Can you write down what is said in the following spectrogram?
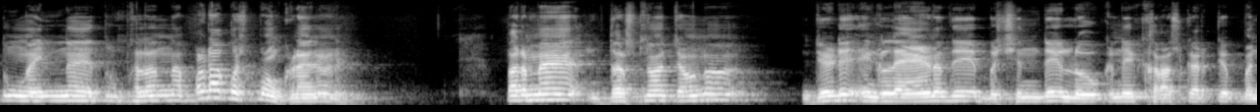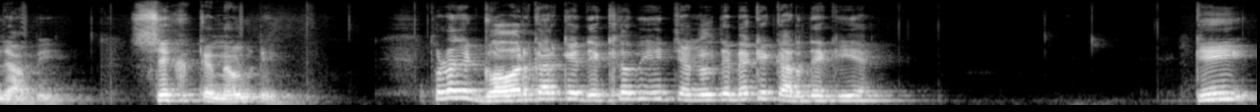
ਤੂੰ ਇੰਨਾ ਹੈ ਤੂੰ ਫਲਾਨਾ, ਬੜਾ ਕੁਝ ਭੌਂਕਣਾ ਇਹਨਾਂ ਨੇ। ਪਰ ਮੈਂ ਦੱਸਣਾ ਚਾਹੁੰਦਾ, ਜਿਹੜੇ ਇੰਗਲੈਂਡ ਦੇ ਬਸ਼ਿੰਦੇ ਲੋਕ ਨੇ, ਖਾਸ ਕਰਕੇ ਪੰਜਾਬੀ, ਸਿੱਖ ਕਮਿਊਨਿਟੀ ਥੋੜਾ ਜਿਹਾ ਗੌਰ ਕਰਕੇ ਦੇਖਿਓ ਵੀ ਇਹ ਚੈਨਲ ਤੇ ਬਹਿ ਕੇ ਕਰਦੇ ਕੀ ਹੈ ਕੀ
